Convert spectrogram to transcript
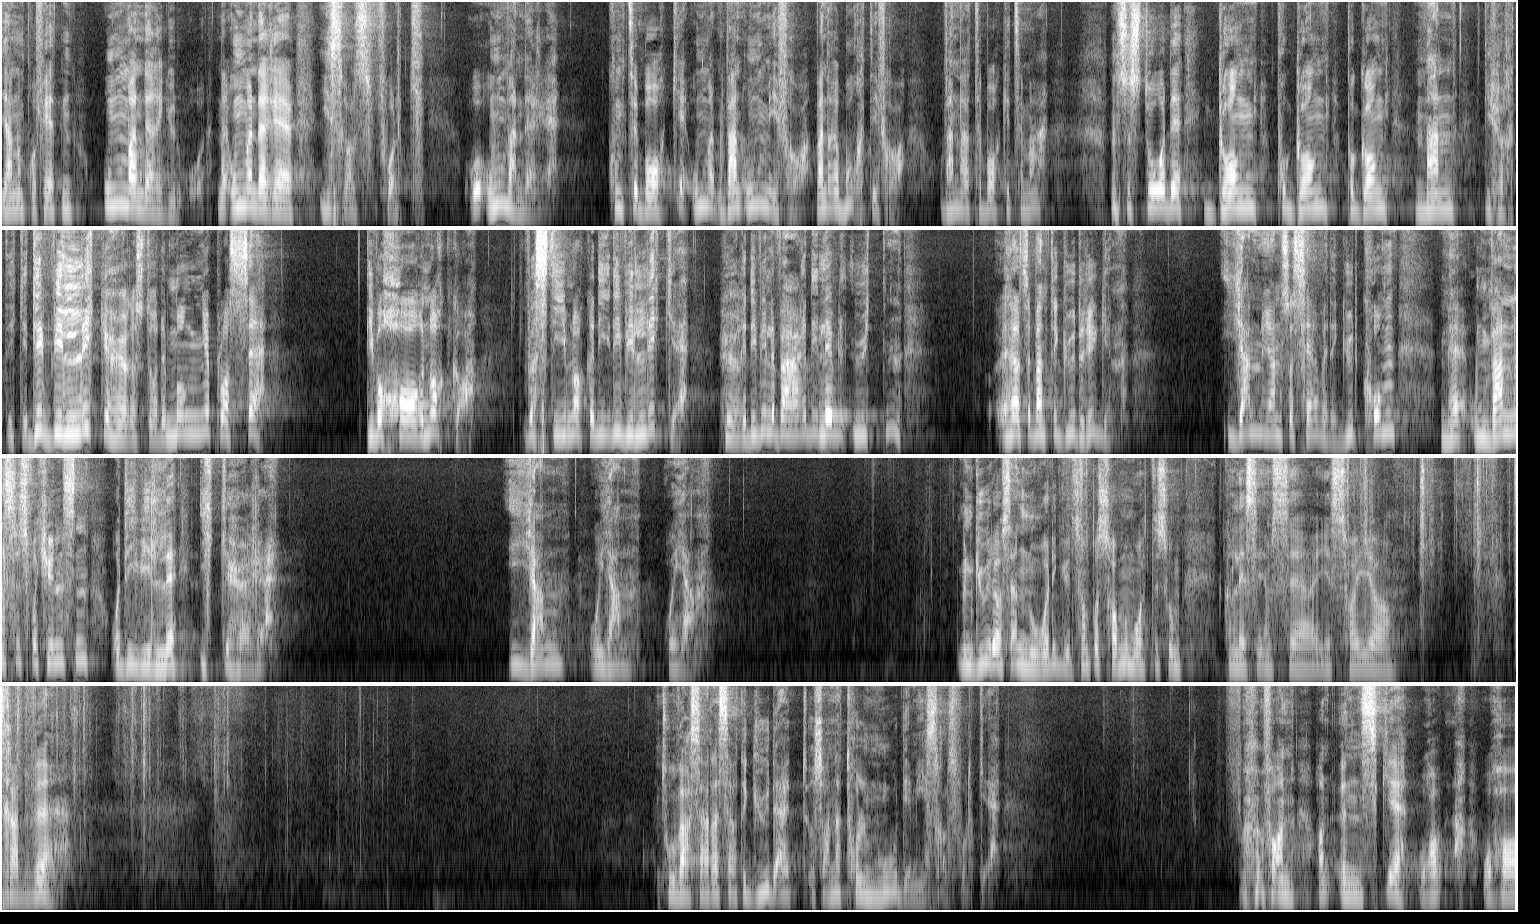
gjennom profeten omvend Gud, nei, omvend dere Israels folk. Og omvend dere. Kom tilbake. Vend om ifra. Vend dere bort ifra. Og vend dere tilbake til meg. Men så står det gang på gang på gang, men de hørte ikke. De ville ikke høre, står det mange plasser. De var hardnakka. De var stivnakka. De, de ville ikke høre. De ville være, de levde uten. Altså vendte Gud ryggen. Igjen og igjen så ser vi det. Gud kom med omvendelsesforkynnelsen, og de ville ikke høre. Igjen og igjen og igjen. Men Gud er også en nådig Gud, sånn på samme måte som vi kan lese i Jesaja 30. To vers er ser at Gud er, også han er tålmodig med israelsfolket. For han, han ønsker å, å ha,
